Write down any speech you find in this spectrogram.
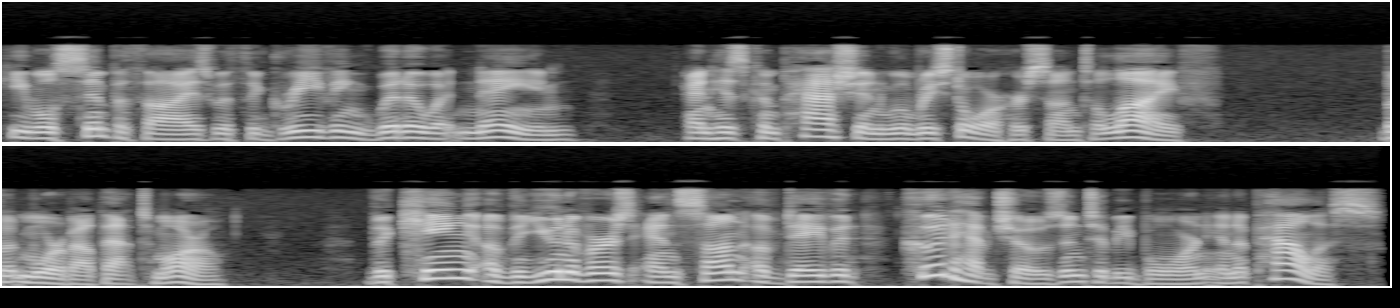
he will sympathize with the grieving widow at Nain, and his compassion will restore her son to life. But more about that tomorrow. The King of the universe and Son of David could have chosen to be born in a palace.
